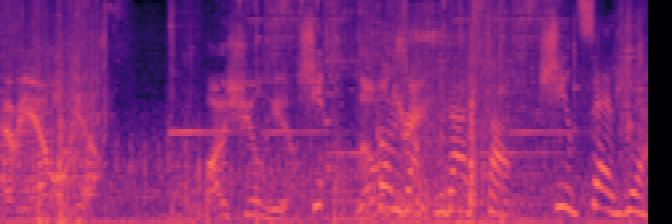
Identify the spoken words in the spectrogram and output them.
Heavy ammo here. Body shield here. Shield. Level Contract three. with iStar. Shield cell here.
